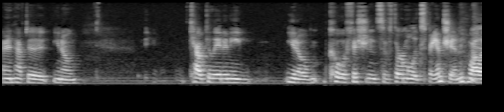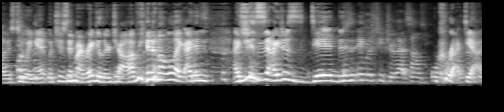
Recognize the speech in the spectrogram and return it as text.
I didn't have to, you know, calculate any you know coefficients of thermal expansion while I was doing it, which is in my regular job. You know, like I didn't. I just I just did. As an English teacher, that sounds horrible. Correct, yeah.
